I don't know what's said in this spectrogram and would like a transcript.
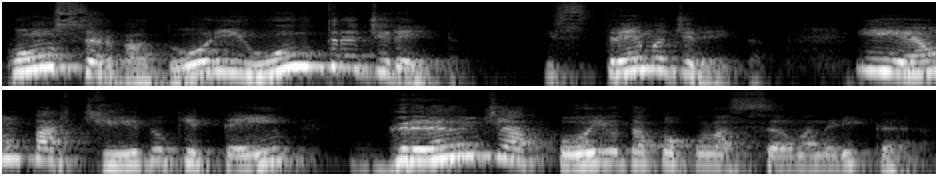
conservador e ultradireita, extrema direita. E é um partido que tem grande apoio da população americana.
